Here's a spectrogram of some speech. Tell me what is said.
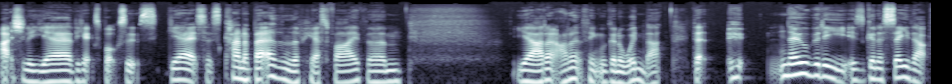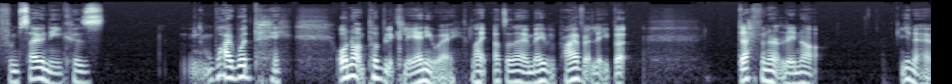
actually, yeah, the Xbox, it's yeah, it's it's kind of better than the PS5. Um, yeah, I don't I don't think we're going to win that. That nobody is going to say that from Sony because why would they? or not publicly anyway. Like I don't know, maybe privately, but definitely not. You know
